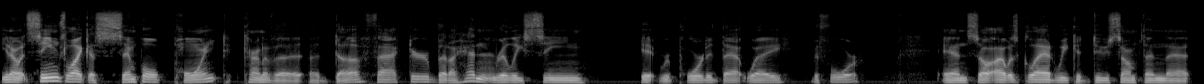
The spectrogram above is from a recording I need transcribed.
you know, it seems like a simple point, kind of a, a duh factor, but I hadn't really seen it reported that way before. And so I was glad we could do something that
